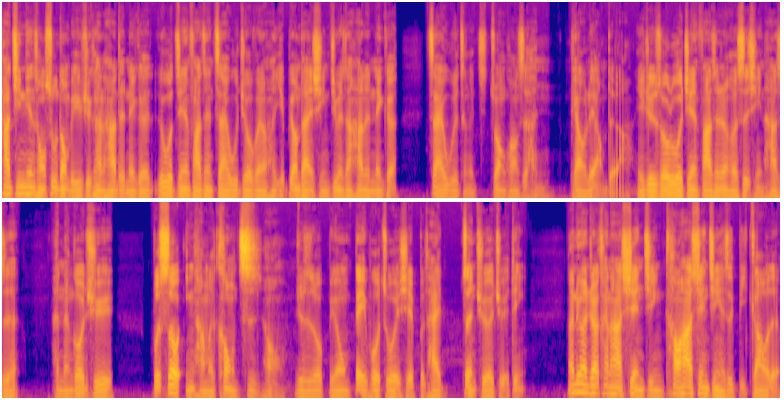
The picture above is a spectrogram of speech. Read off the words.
他今天从速动比率去看他的那个，如果今天发生债务纠纷的话，也不用担心，基本上他的那个债务的整个状况是很漂亮的啊。也就是说，如果今天发生任何事情，他是很能够去不受银行的控制哦，就是说不用被迫做一些不太正确的决定。那另外就要看他现金，靠他现金也是比高的，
